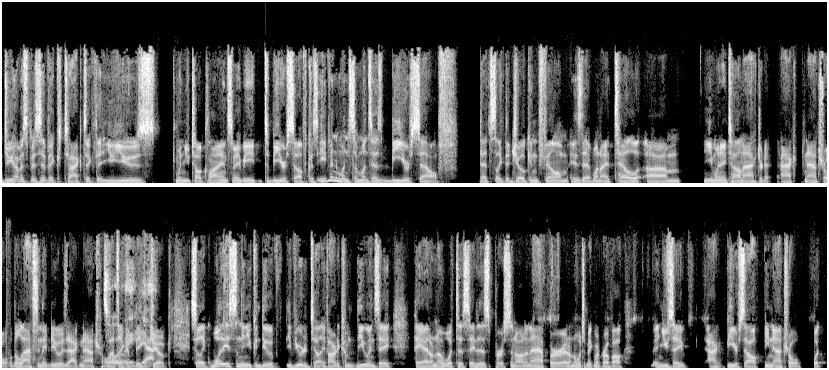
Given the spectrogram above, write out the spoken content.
Do you have a specific tactic that you use when you tell clients maybe to be yourself? Because even when someone says be yourself, that's like the joke in film is that when I tell um, you, when they tell an actor to act natural, the last thing they do is act natural. Totally, That's like a big yeah. joke. So like, what is something you can do if, if you were to tell, if I were to come to you and say, Hey, I don't know what to say to this person on an app or I don't know what to make my profile. And you say, act, be yourself, be natural. What,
